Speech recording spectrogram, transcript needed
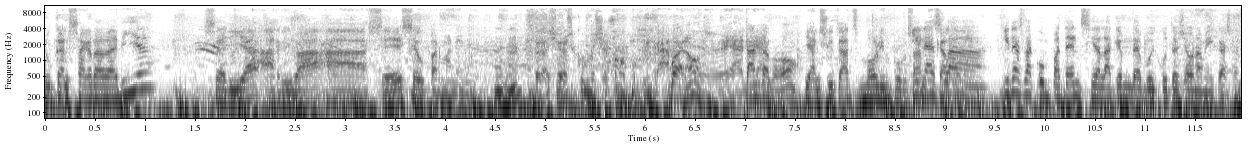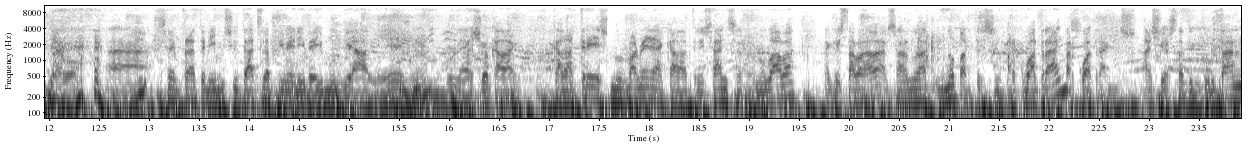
el que ens agradaria seria arribar a ser seu permanent. Uh -huh. Però això és com això és molt complicat. Mhm. Bueno, hi ha- tant hi ha- de bo. Hi ha ciutats molt importants Quina és, que la, quina és la competència a la que hem de boicotejar una mica, Santiago? Uh, Sempre tenim ciutats de primer nivell mundial, eh? Mm -hmm. Això cada, cada tres, normalment a cada tres anys es renovava. Aquesta vegada s'ha renovat no per tres, sinó per quatre anys. per quatre anys. Això ha estat important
